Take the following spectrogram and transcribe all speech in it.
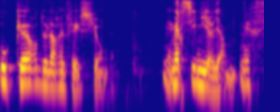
au cœur de la réflexion. Merci, Merci Myriam. Merci.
